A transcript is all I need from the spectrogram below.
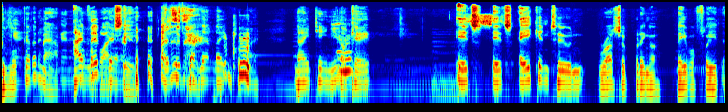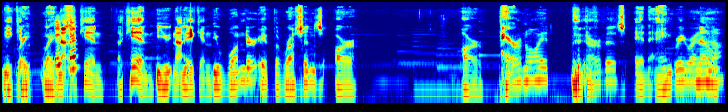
Look at a map I of the lived Black there. Sea. I lived on that lake for my 19 years. Okay, it's it's akin to Russia putting a naval fleet in the Great Lakes. Not akin. Akin. You, not you, akin. You wonder if the Russians are are paranoid, nervous, and angry right No. now.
